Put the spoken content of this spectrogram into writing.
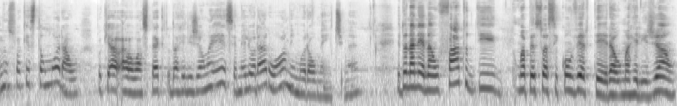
na, sua questão moral. Porque a, a, o aspecto da religião é esse, é melhorar o homem moralmente, né? E, dona Nena, o fato de uma pessoa se converter a uma religião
